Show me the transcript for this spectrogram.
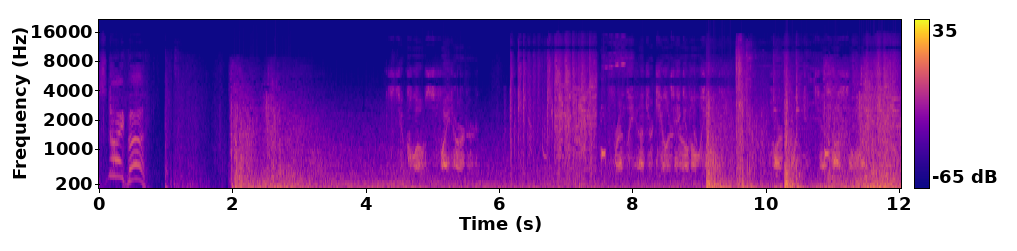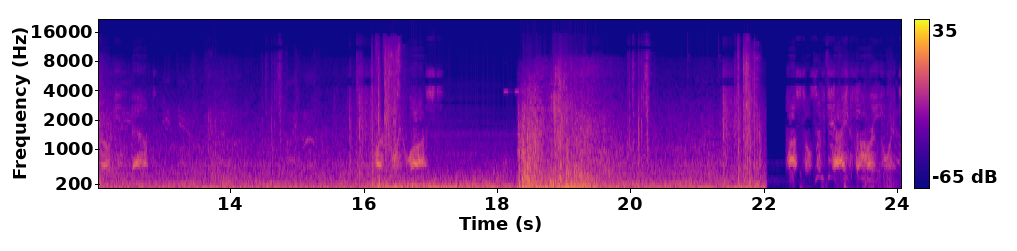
Sniper. It's too close. Fight harder. Friendly hunter killer taking the lead. Hardpoint contest hostile drone inbound. Hardpoint lost. Hostiles have tied for hardpoint.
